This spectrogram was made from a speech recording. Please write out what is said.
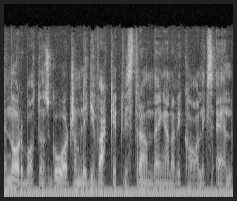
En Norrbottensgård som ligger vackert vid strandängarna vid Kalix älv.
